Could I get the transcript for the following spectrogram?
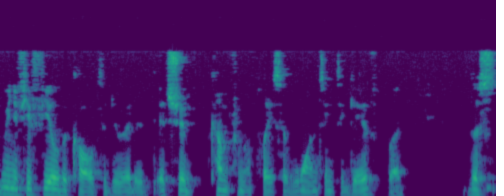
I mean, if you feel the call to do it, it, it should come from a place of wanting to give. But this,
